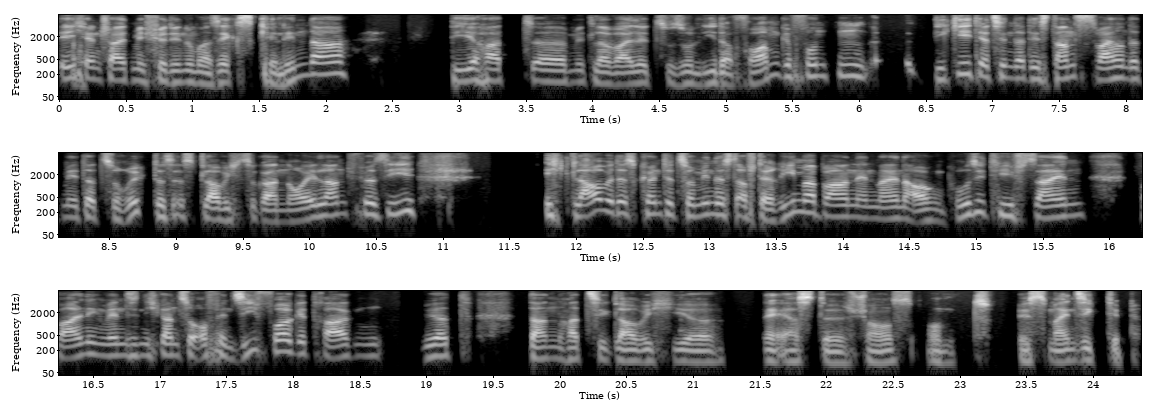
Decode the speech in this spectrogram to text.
Ich entscheide mich für die Nummer 6, Kelinda. Die hat äh, mittlerweile zu solider Form gefunden. Die geht jetzt in der Distanz 200 Meter zurück. Das ist, glaube ich, sogar Neuland für sie. Ich glaube, das könnte zumindest auf der Riemerbahn in meinen Augen positiv sein. Vor allen Dingen, wenn sie nicht ganz so offensiv vorgetragen wird, dann hat sie, glaube ich, hier eine erste Chance und ist mein Siegtipp.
